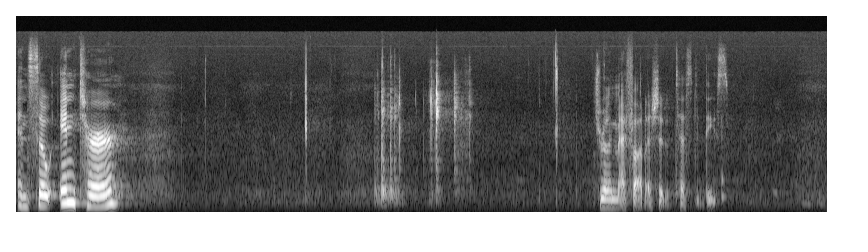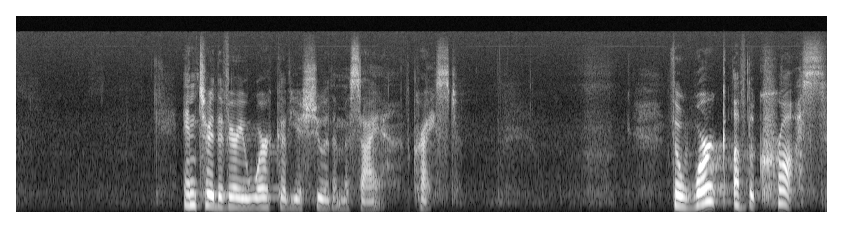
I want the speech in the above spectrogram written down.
And so enter. It's really my fault. I should have tested these. Enter the very work of Yeshua the Messiah, of Christ. The work of the cross.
